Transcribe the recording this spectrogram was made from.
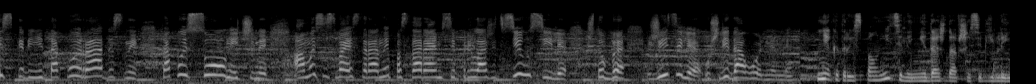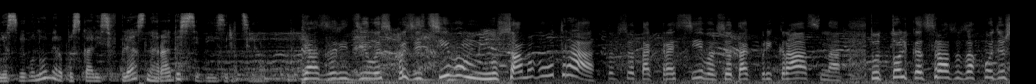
искренний, такой радостный, такой солнечный. А мы со своей стороны постараемся приложить все усилия, чтобы жители ушли довольными. Некоторые исполнители, не дождавшись объявления своего номера, пускались в пляс на радость себе и зрителям. Я зарядилась позитивом ну, с самого утра. Это все так красиво, все так прекрасно. Тут только сразу заходишь,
